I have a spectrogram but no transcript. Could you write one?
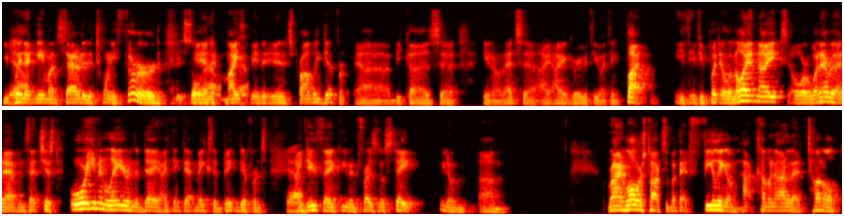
You play that game on Saturday the twenty third, and it might. It, it's probably different uh, because uh, you know that's. Uh, I, I agree with you. I think, but if you put Illinois at night or whatever that happens, that's just, or even later in the day, I think that makes a big difference. Yeah. I do think even Fresno State, you know, um, Ryan Walters talks about that feeling of coming out of that tunnel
